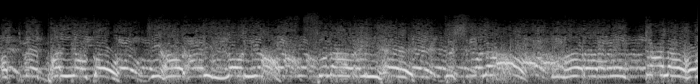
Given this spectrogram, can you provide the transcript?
اپنے بھائیوں کو جہاد کی لوریاں سنا رہی ہے۔ دشمنا تمہارا منہ کالا ہو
